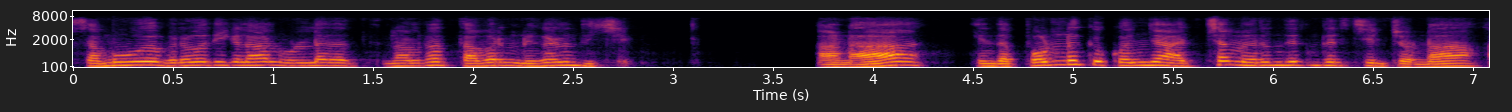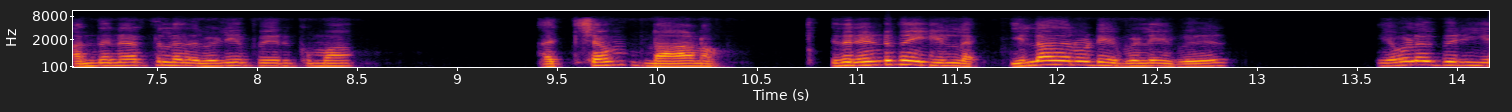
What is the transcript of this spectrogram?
சமூக விரோதிகளால் உள்ளதுனாலதான் தவறு நிகழ்ந்துச்சு. ஆனா இந்த பொண்ணுக்கு கொஞ்சம் அச்சம் இருந்திருந்துருச்சுன்னு சொன்னா அந்த நேரத்துல அது வெளியே போயிருக்குமா? அச்சம் நாணம். இது ரெண்டுமே இல்லை. இல்லாதனுடைய விளைவு எவ்வளவு பெரிய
